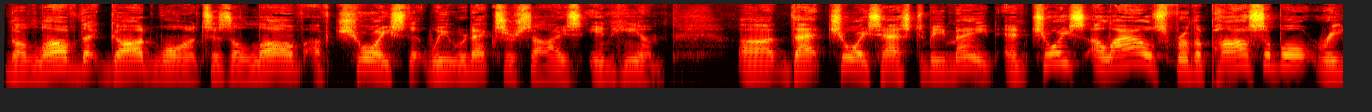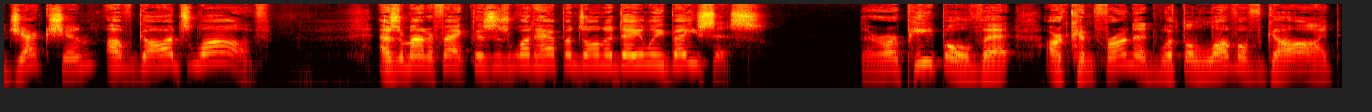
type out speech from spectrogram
The love that God wants is a love of choice that we would exercise in Him uh, that choice has to be made. And choice allows for the possible rejection of God's love. As a matter of fact, this is what happens on a daily basis. There are people that are confronted with the love of God,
